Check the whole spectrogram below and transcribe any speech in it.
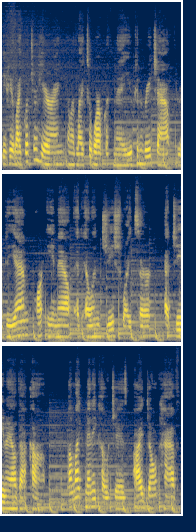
If you like what you're hearing and would like to work with me, you can reach out through DM or email at ellengschweitzer at gmail.com. Unlike many coaches, I don't have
